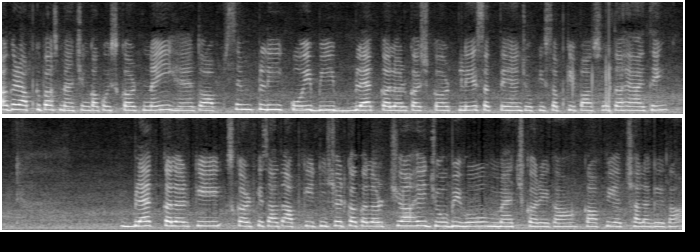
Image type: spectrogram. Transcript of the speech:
अगर आपके पास मैचिंग का कोई स्कर्ट नहीं है तो आप सिंपली कोई भी ब्लैक कलर का स्कर्ट ले सकते हैं, जो कि सबके पास होता है आई थिंक ब्लैक कलर के स्कर्ट के साथ आपकी टी शर्ट का कलर चाहे जो भी हो मैच करेगा। काफ़ी अच्छा लगेगा।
